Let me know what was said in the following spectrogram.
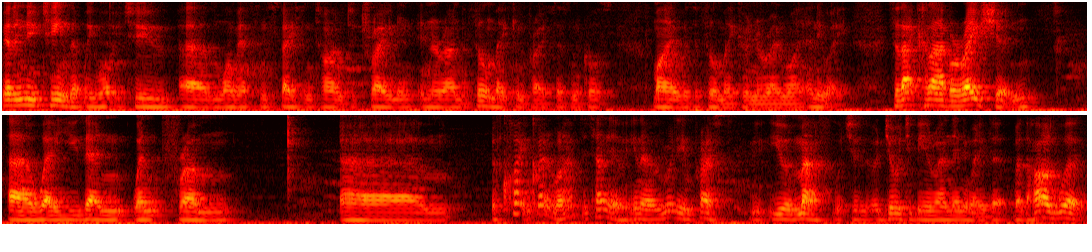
We had a new team that we wanted to, um, while we had some space and time to train in, in and around the filmmaking process, and of course, Maya was a filmmaker in her own right anyway. So that collaboration, uh, where you then went from, um, quite incredible. I have to tell you, you know, really impressed. You- and Math, which is a joy to be around anyway. That, but the hard work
